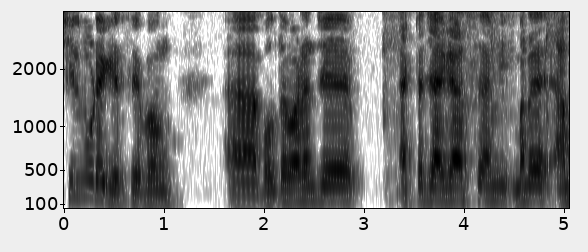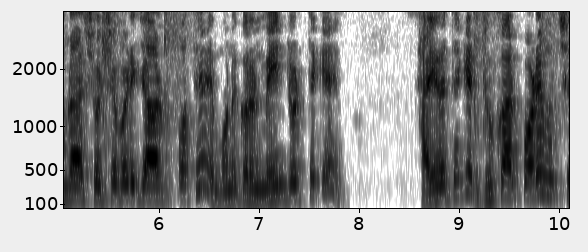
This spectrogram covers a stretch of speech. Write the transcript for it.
চিলমুড়ে গেছি এবং বলতে পারেন যে একটা জায়গা আছে, আমি মানে আমরা সরিষাবাড়ি যাওয়ার পথে মনে করেন মেইন রোড থেকে হাইওয়ে থেকে ঢুকার পরে হচ্ছে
